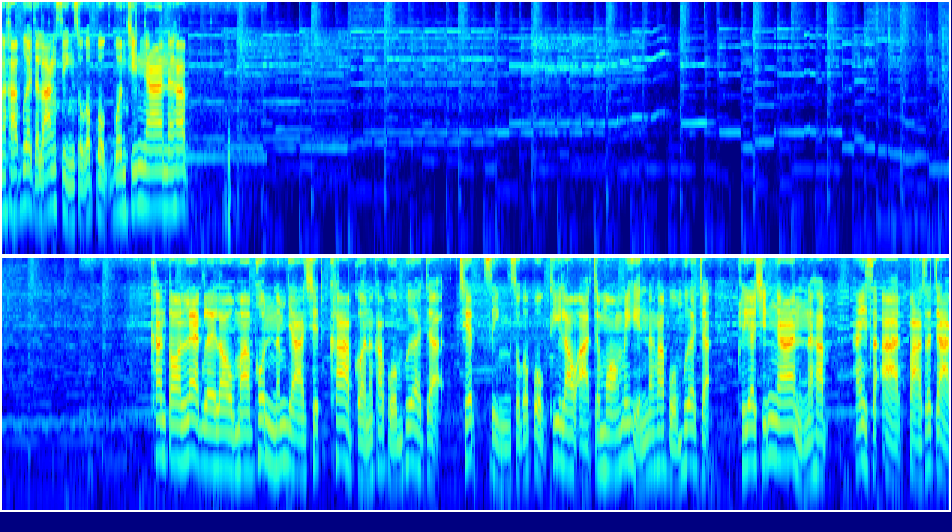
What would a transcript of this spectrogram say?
นะครับ เพื่อจะล้างสิ่งสกปรกบนชิ้นงานนะครับ ขั้นตอนแรกเลยเรามาพ่นน้ำยาเช็ดคราบก่อนนะครับ ผมเพื่อจะเช็ดสิ่งสกปรกที่เราอาจจะมองไม่เห็นนะครับ ผมเพื่อจะเคลียร์ชิ้นงานนะครับ ให้สะอาดปราศจาก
